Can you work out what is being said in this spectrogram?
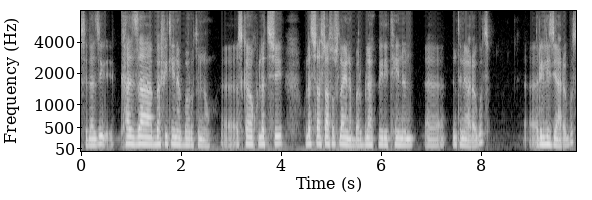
ስለዚህ ከዛ በፊት የነበሩትን ነው። እስከ 2013 ላይ ነበር ብላክቤሪ ten ን እንትን ያደረጉት release ያደረጉት።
